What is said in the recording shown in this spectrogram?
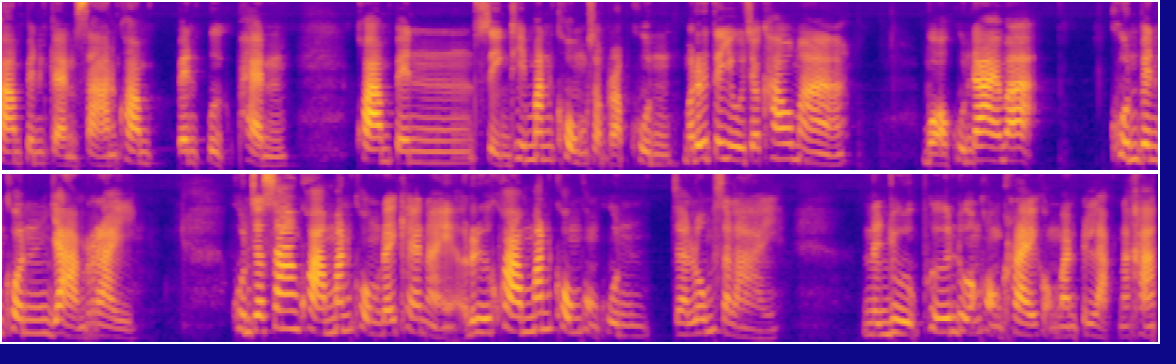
ความเป็นแก่นสาร ความเป็นปึกแผ่น ความเป็นสิ่งที่มั่นคงสำหรับคุณ มฤตยูจะเข้ามา บอกคุณได้ว่า คุณเป็นคนอย่างไร คุณจะสร้างความมั่นคงได้แค่ไหน หรือความมั่นคงของคุณจะล่มสลาย อยู่พื้นดวงของใครของมันเป็นหลักนะคะ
